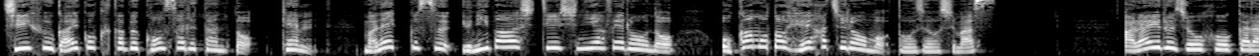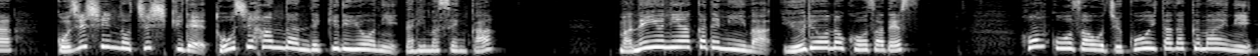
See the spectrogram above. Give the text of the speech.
チーフ外国株コンサルタント兼マネックスユニバーシティシニアフェローの岡元兵八郎も登場します。あらゆる情報からご自身の知識で投資判断できるようになりませんか？マネユニアカデミーは有料の講座です。本講座を受講いただく前に、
